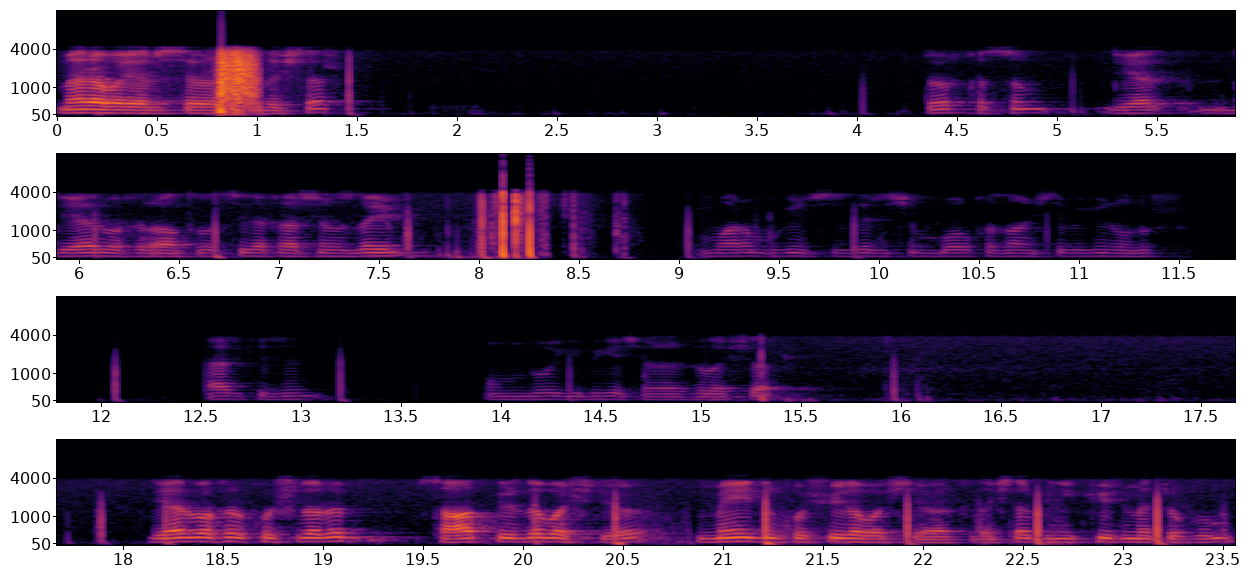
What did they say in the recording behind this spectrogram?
Merhaba yarışsever arkadaşlar. 4 Kasım Diğer, Diyarbakır Altılısı ile karşınızdayım. Umarım bugün sizler için bol kazançlı bir gün olur. Herkesin umduğu gibi geçer arkadaşlar. Diyarbakır koşuları saat 1'de başlıyor. Maiden koşuyla başlıyor arkadaşlar. 1200 metre kum.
